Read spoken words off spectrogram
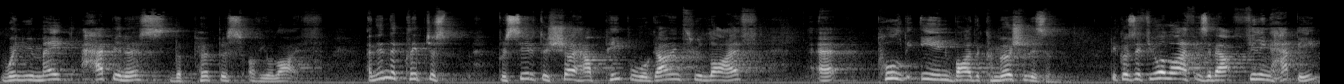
when you make happiness the purpose of your life. And then the clip just proceeded to show how people were going through life uh, pulled in by the commercialism. Because if your life is about feeling happy,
